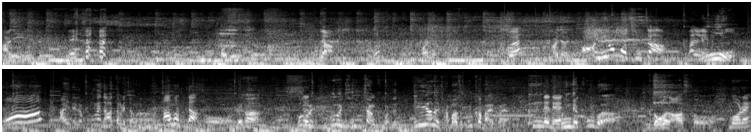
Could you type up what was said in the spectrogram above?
아니, 그. 뭐든지. 야. 어? 아니야. 왜? 아니, 아니야. 아 이런 거 진짜 빨리. 오! 어? 아니, 내가 꿈에 나왔다 그랬잖아. 아 맞다. 어, 내가 꿈을, 꿈을 진짜 안 꾸거든? 1년을 잡아서 꿀까 말까야. 근데 내 근데 꾼 거야. 근데 너가 나왔어. 뭐래?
